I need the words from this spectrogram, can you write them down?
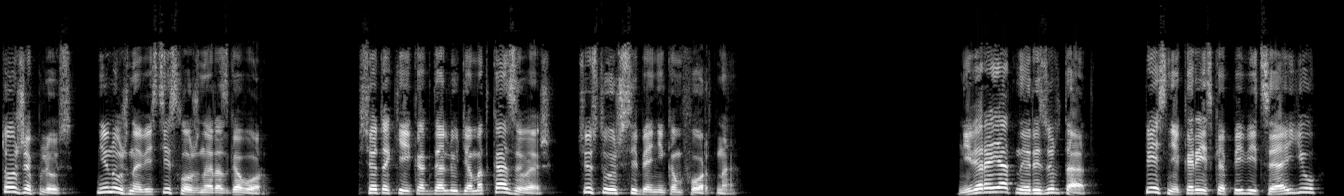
Тоже плюс, не нужно вести сложный разговор. Все-таки, когда людям отказываешь, чувствуешь себя некомфортно. Невероятный результат! Песня корейской певицы Айю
